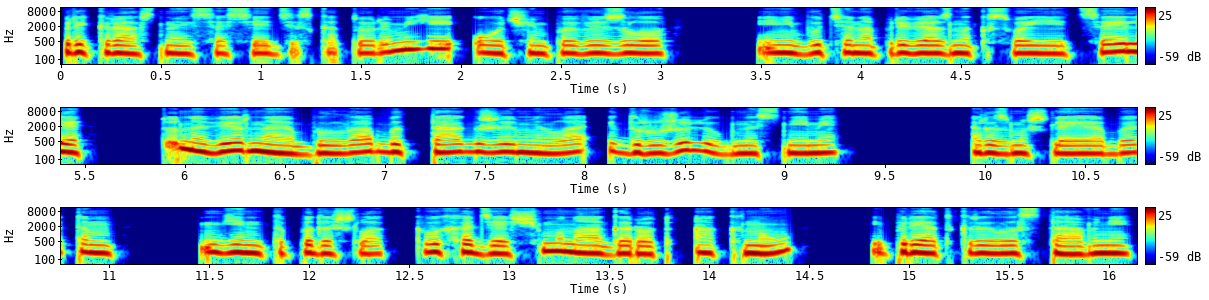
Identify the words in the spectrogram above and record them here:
прекрасные соседи, с которыми ей очень повезло. И не будь она привязана к своей цели, то, наверное, была бы так же мила и дружелюбна с ними. Размышляя об этом, Гинта подошла к выходящему на огород окну и приоткрыла ставни.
